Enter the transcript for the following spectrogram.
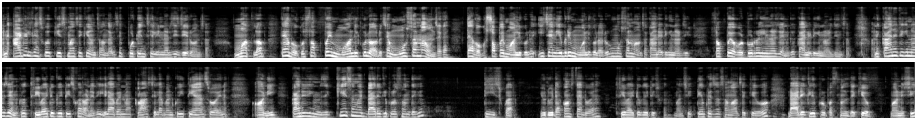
अनि आइडल ग्यासको केसमा चाहिँ के हुन्छ भन्दाखेरि चाहिँ पोटेन्सियल इनर्जी जेरो हुन्छ। मतलब त्यहाँ भएको सबै मलिकुलहरू चाहिँ मोसनमा हुन्छ क्या। त्यहाँ भएको सबै मलिकुल इच एन्ड एभ्री मलिकुलहरू मोसनमा हुन्छ काइनेटिक इनर्जी सबै अब टोटल इनर्जी भनेको काइनेटिक इनर्जी हुन्छ। अनि काइनेटिक इनर्जी भनेको three by two K T square भनेको इलेभेनमा क्लास इलेभेनको इतिहास हो होइन अनि काइनेटिक इनर्जी केसँग डाइरेक्टली प्रोपोर्सनल देख्यो? टी स्क्वायर यो दुइटा कन्सट्यान्ट होइन three by two K T square भनेपछि टेम्परेचरसँग चाहिँ के हो? डाइरेक्टली प्रोपोर्सनल देखियो। भनेपछि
